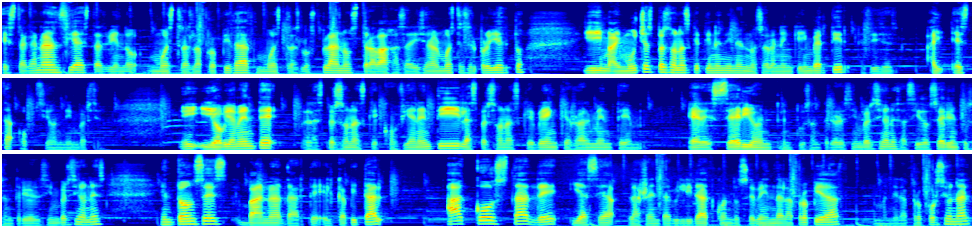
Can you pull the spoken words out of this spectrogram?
esta ganancia, estás viendo, muestras la propiedad, muestras los planos, trabajas adicional, muestras el proyecto y hay muchas personas que tienen dinero y no saben en qué invertir, les dices, hay esta opción de inversión. Y, obviamente las personas que confían en ti, las personas que ven que realmente eres serio en, tus anteriores inversiones, has sido serio en tus anteriores inversiones, entonces van a darte el capital a costa de ya sea la rentabilidad cuando se venda la propiedad de manera proporcional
